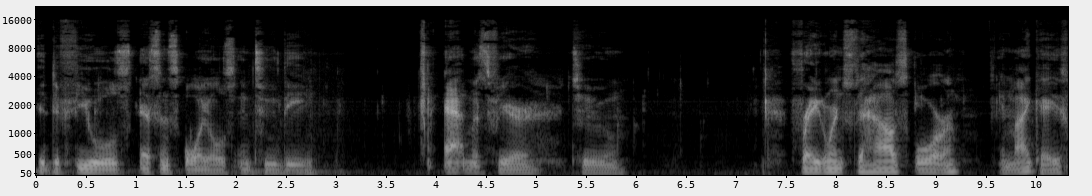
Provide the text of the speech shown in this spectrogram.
it diffuses essence oils into the atmosphere to fragrance the house or, in my case,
